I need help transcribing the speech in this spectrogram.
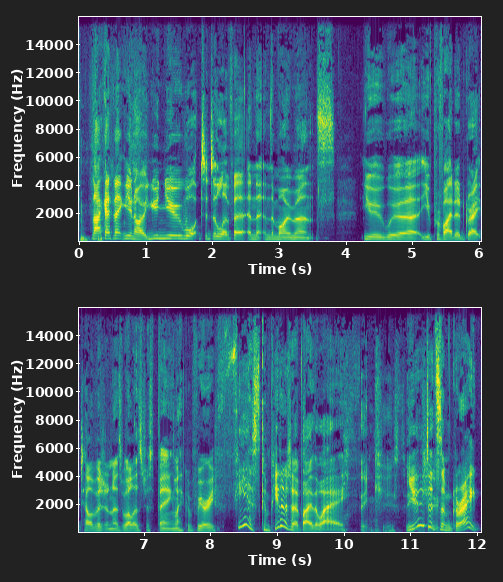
Like I think you know you knew what to deliver in the in the moments. You were you provided great television as well as just being like a very fierce competitor. By the way, Thank you. Thank you did some great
